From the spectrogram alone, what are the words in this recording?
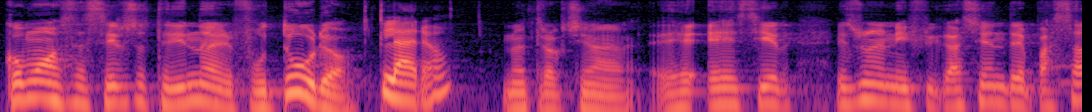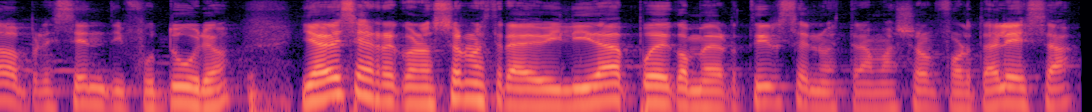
cómo vamos a seguir sosteniendo en el futuro Claro. nuestro accionar. Es, es decir, es una unificación entre pasado, presente y futuro. Y a veces reconocer nuestra debilidad puede convertirse en nuestra mayor fortaleza.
